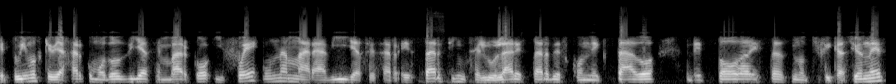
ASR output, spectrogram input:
que tuvimos que viajar como dos días en barco y fue una maravilla, César, estar sin celular, estar desconectado de todas estas notificaciones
